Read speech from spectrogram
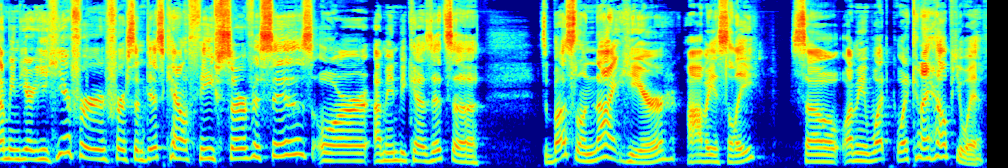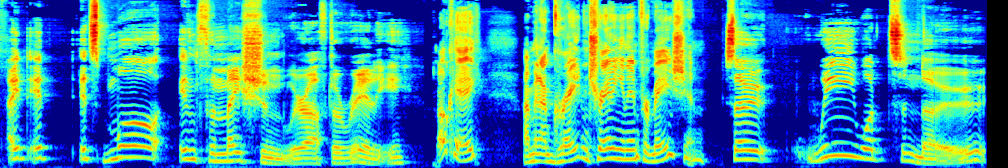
I mean, you're you here for for some discount thief services, or I mean, because it's a it's a bustling night here, obviously. So, I mean, what what can I help you with? It, it it's more information we're after, really. Okay. I mean, I'm great in training and information. So we want to know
